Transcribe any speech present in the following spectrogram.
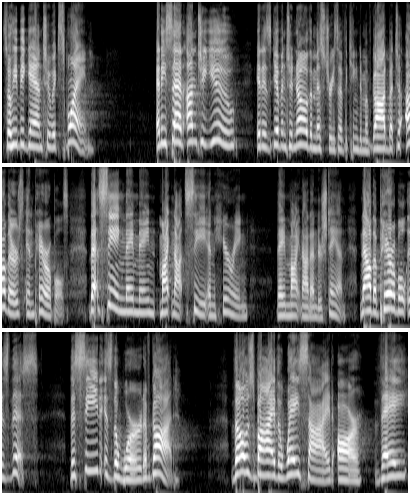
So he began to explain. And he said, Unto you it is given to know the mysteries of the kingdom of God, but to others in parables, that seeing they may, might not see, and hearing they might not understand. Now the parable is this the seed is the word of God. Those by the wayside are they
